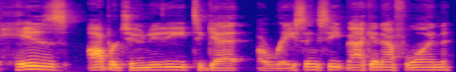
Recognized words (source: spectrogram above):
his opportunity to get a racing seat back in F1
